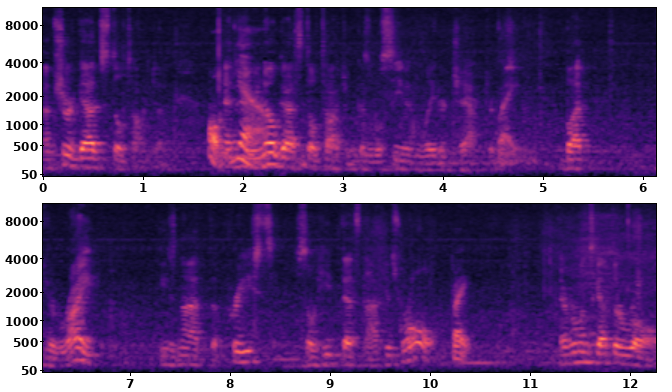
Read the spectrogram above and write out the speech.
I'm sure God still talked to him. oh, and yeah. we know God still talked to him because we'll see it in later chapters. Right. But you're right. He's not the priest, so he that's not his role. Right. Everyone's got their role.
